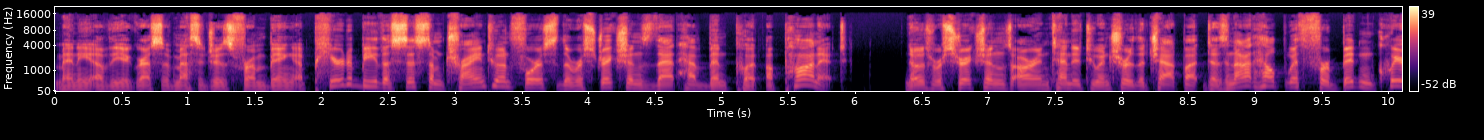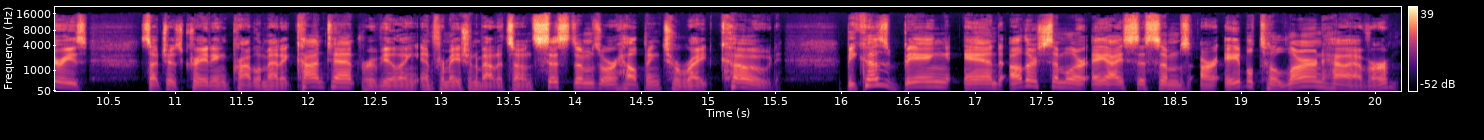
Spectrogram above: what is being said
Many of the aggressive messages from Bing appear to be the system trying to enforce the restrictions that have been put upon it. Those restrictions are intended to ensure the chatbot does not help with forbidden queries, such as creating problematic content, revealing information about its own systems, or helping to write code. Because Bing and other similar AI systems are able to learn, however,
